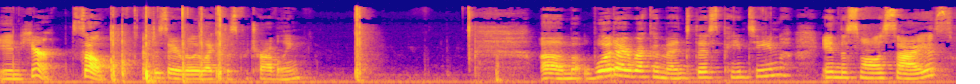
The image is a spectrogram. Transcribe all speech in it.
in here. So I have to say I really like this for traveling. Um, would I recommend this painting in the smallest size?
